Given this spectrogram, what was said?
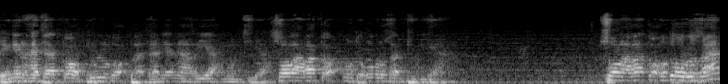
Pengen hajat kabul kok bacanya nariyah mujiah. Sholawat kok untuk urusan dunia. Sholawat kok untuk urusan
